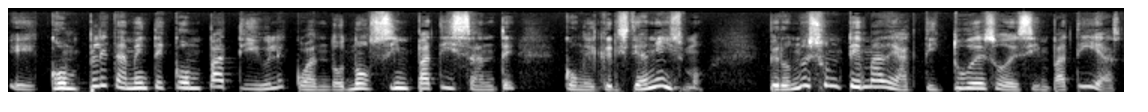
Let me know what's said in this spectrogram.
eh, completamente compatible, cuando no simpatizante, con el cristianismo. Pero no es un tema de actitudes o de simpatías,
